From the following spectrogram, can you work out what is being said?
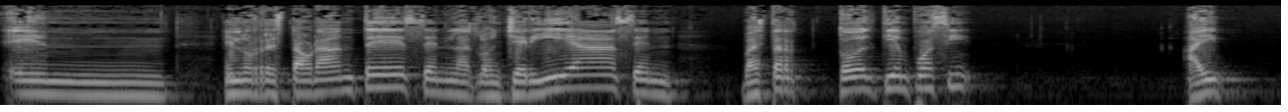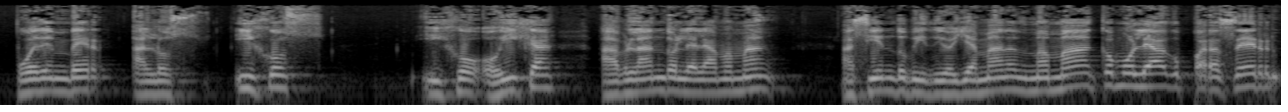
en en los restaurantes, en las loncherías, en va a estar todo el tiempo así. Ahí pueden ver a los hijos, hijo o hija, hablándole a la mamá, haciendo videollamadas. Mamá, ¿cómo le hago para hacer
